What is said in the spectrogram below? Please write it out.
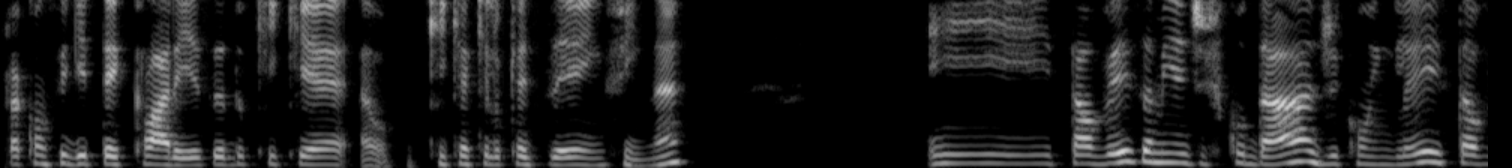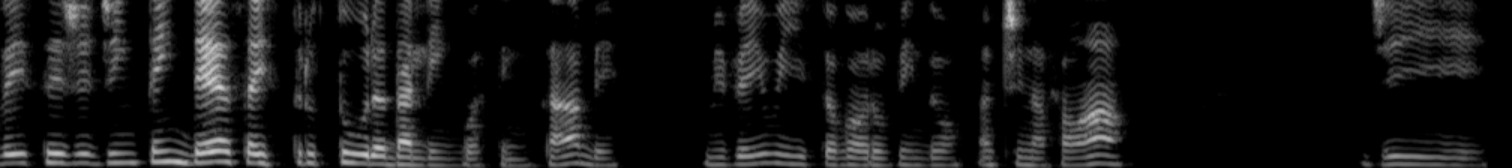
para conseguir ter clareza do que, que é o que, que aquilo quer dizer, enfim, né? E talvez a minha dificuldade com o inglês talvez seja de entender essa estrutura da língua, assim, sabe? Me veio isso agora ouvindo a Tina falar de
